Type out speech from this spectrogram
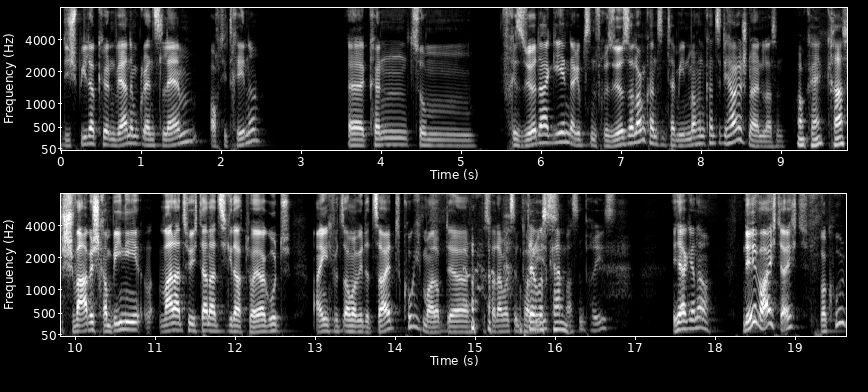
Die Spieler können während dem Grand Slam, auch die Trainer, äh, können zum Friseur da gehen. Da gibt es einen Friseursalon, kannst einen Termin machen, kannst du die Haare schneiden lassen. Okay, krass. Schwabisch Rambini war natürlich dann, hat sich gedacht, ja gut, eigentlich wird es auch mal wieder Zeit. Guck ich mal, ob der, das war damals in Paris. Der was kann. Was in Paris? Ja, genau. Nee, war echt, echt. War cool.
